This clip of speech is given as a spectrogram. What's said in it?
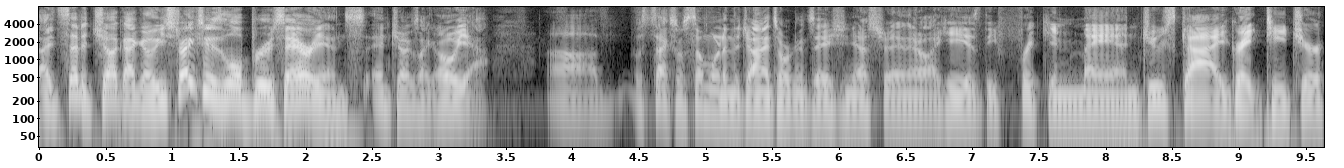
I, I said to Chuck, I go, "He strikes me as a little Bruce Arians," and Chuck's like, "Oh yeah." Uh, I was texting with someone in the Giants organization yesterday, and they're like, "He is the freaking man, juice guy, great teacher.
